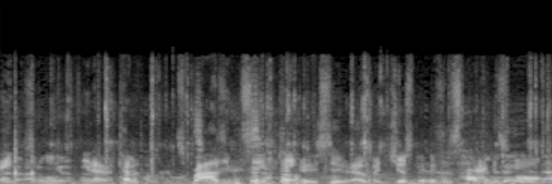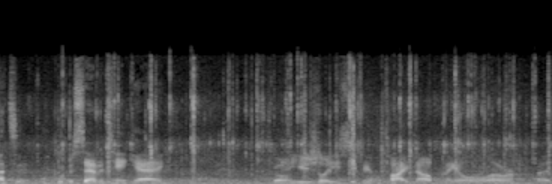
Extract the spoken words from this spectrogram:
I don't- I don't get a you know, kind of poker surprising to see the King do suited open just because it's stack happened to me, and small. that's it. With 17k. You know, usually you see people tighten up and they go a little lower, but.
